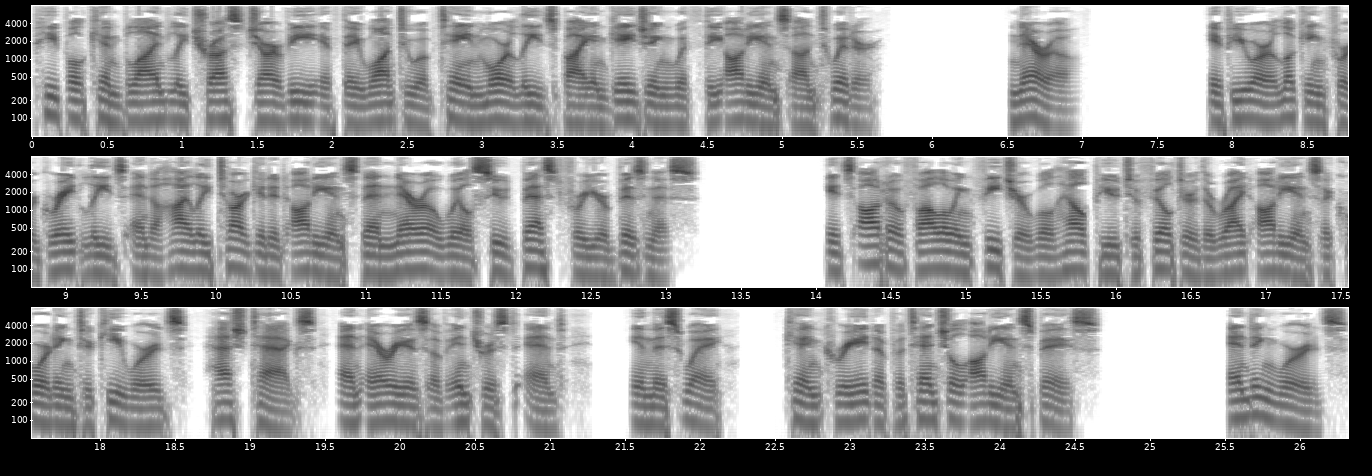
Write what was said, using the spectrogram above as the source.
people can blindly trust Jarvee if they want to obtain more leads by engaging with the audience on Twitter. Narrow. If you are looking for great leads and a highly targeted audience then Narrow will suit best for your business. Its auto-following feature will help you to filter the right audience according to keywords, hashtags, and areas of interest and, in this way, can create a potential audience base. Ending words.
